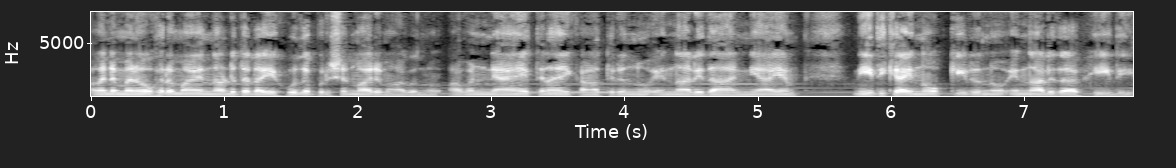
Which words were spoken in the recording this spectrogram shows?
അവന്റെ മനോഹരമായ നടുതല യഹൂദ പുരുഷന്മാരുമാകുന്നു. അവൻ ന്യായത്തിനായി കാത്തിരുന്നു എന്നാൽ ഇതാ അന്യായം. നീതിക്കായി നോക്കിയിരുന്നു എന്നാൽ ഇതാ ഭീതി.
